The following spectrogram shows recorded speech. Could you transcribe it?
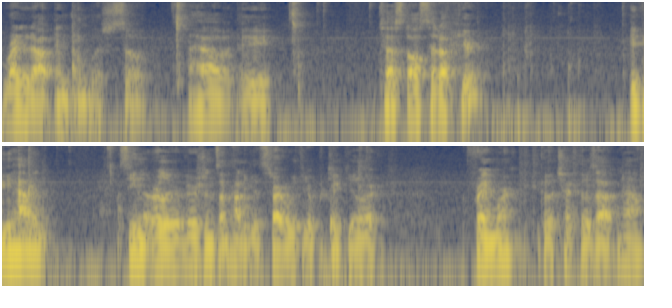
write it out in English. So I have a test all set up here. If you haven't seen the earlier versions on how to get started with your particular framework, go check those out now.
